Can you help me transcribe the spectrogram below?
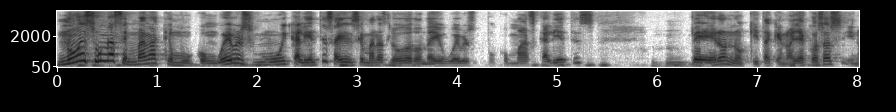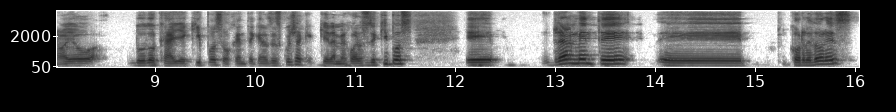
No es una semana como con waivers muy calientes, hay semanas luego donde hay waivers un poco más calientes, pero no quita que no haya cosas y no yo dudo que haya equipos o gente que nos escucha que quiera mejorar sus equipos. Eh, realmente, eh, corredores,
